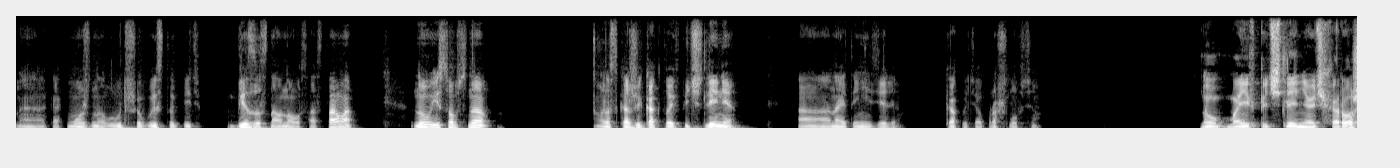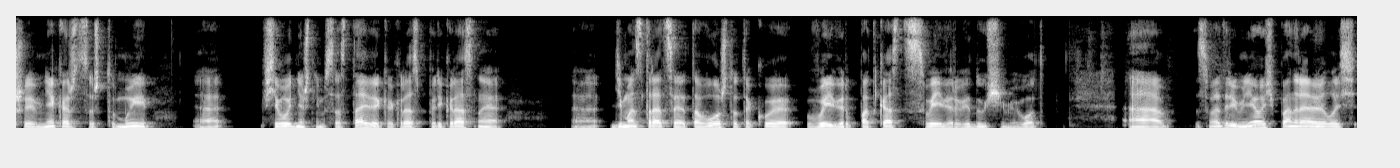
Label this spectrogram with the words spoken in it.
э, как можно лучше выступить без основного состава. Ну и, собственно, расскажи, как твои впечатления а, на этой неделе? Как у тебя прошло все? Ну, мои впечатления очень хорошие. Мне кажется, что мы э, в сегодняшнем составе как раз прекрасная э, демонстрация того, что такое вейвер-подкаст с вейвер-ведущими. Вот. А, смотри, мне очень понравилась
